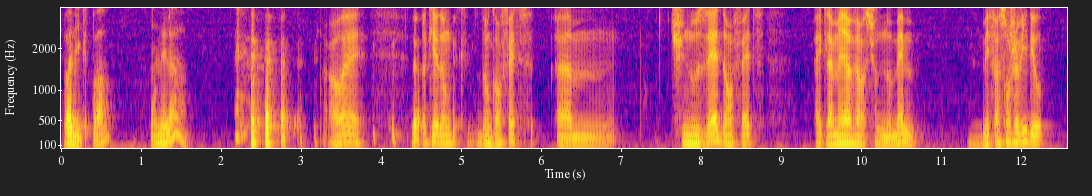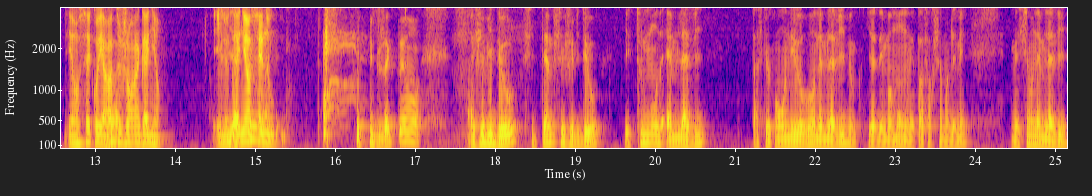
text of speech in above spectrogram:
panique pas, on est là. ah ouais. Ok, donc, donc en fait, euh, tu nous aides en fait avec la meilleure version de nous-mêmes, mais façon jeu vidéo. Et on sait qu'il y aura toujours un gagnant. Et le gagnant, c'est nous. Exactement. Un jeu vidéo, si tu aimes ce jeu vidéo, et tout le monde aime la vie, parce que quand on est heureux, on aime la vie, donc il y a des moments où on n'est pas forcément de l'aimer, mais si on aime la vie,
